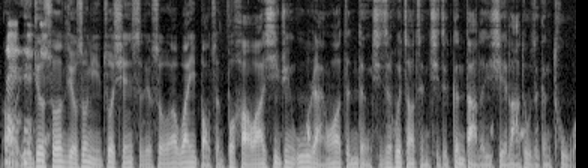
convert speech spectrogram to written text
哦，也就是说，有时候你做鲜食的时候啊，万一保存不好啊，细菌污染啊等等，其实会造成其实更大的一些拉肚子跟吐啊。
